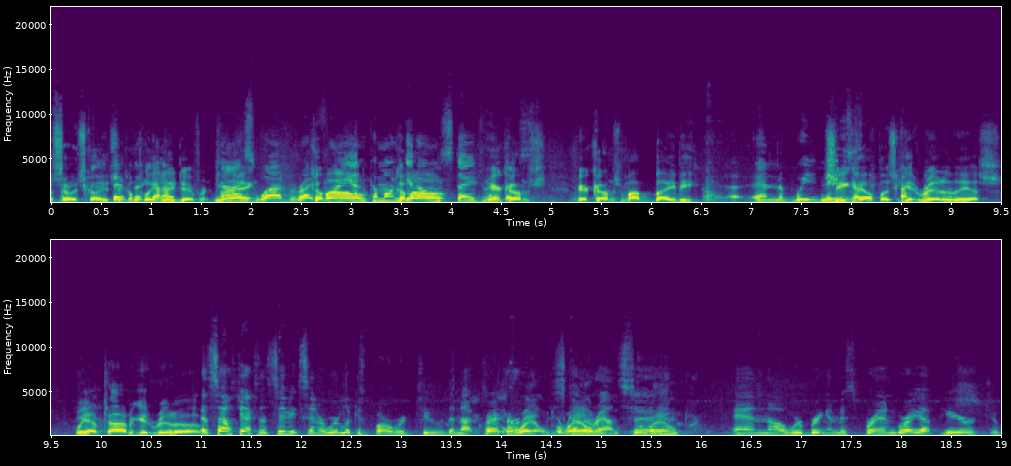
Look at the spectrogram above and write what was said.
different. so it's, it's a They've- they've got completely a different Nice thing. wide variety. Come Friend, on, come on, come get on on. the stage Here with comes, us. here comes my baby. Uh, and we need She can some- help us get rid of this. We have time to get rid of. At South Jackson Civic Center, we're looking forward to the Nutcracker. Around, It's coming around, around soon. around. And uh, we're bringing Miss Fran Gray up here. To,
